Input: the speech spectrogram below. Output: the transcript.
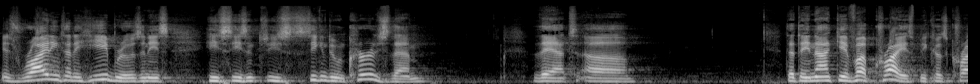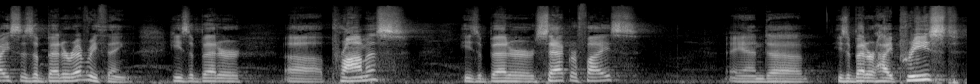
is writing to the Hebrews and he's, he's, he's, he's seeking to encourage them that, uh, that they not give up Christ because Christ is a better everything. He's a better uh, promise, He's a better sacrifice, and uh, he's a better high priest,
